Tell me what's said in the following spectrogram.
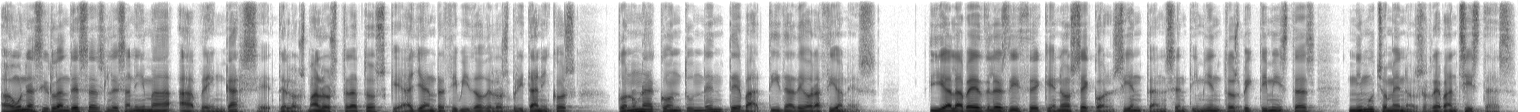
A unas irlandesas les anima a vengarse de los malos tratos que hayan recibido de los británicos con una contundente batida de oraciones, y a la vez les dice que no se consientan sentimientos victimistas ni mucho menos revanchistas.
